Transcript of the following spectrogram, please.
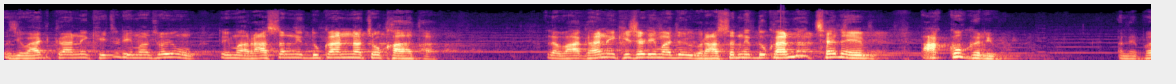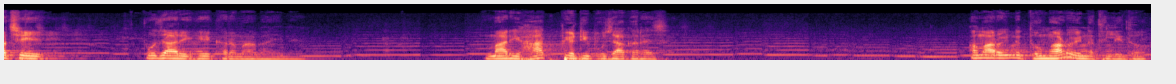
પછી વાટકાની ખીચડીમાં જોયું, તો એમાં રાશનની દુકાનના ચોખા હતા. એટલે વાઘાની ખીચડીમાં જોયું રાશનની દુકાનના જ છે ને એમ. પાક્કું કર્યું. અને પછી પૂજારી કે ખરમાભાઈને મારી હાથ પેઢી પૂજા કરે છે. અમારો એને ધુમાડો નથી લીધો.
